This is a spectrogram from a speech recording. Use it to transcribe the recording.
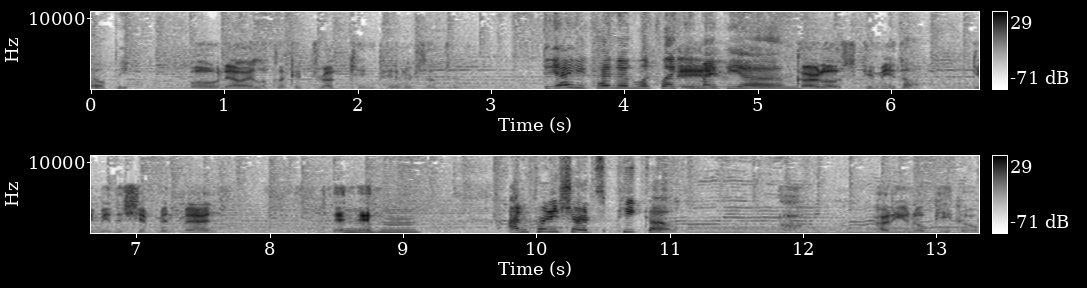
Opie. Oh, now I look like a drug kingpin or something. Yeah, you kind of look like Hey, you might be a. Carlos, give me the give me the shipment, man. mm-hmm. I'm pretty sure it's Pico. How do you know Pico?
